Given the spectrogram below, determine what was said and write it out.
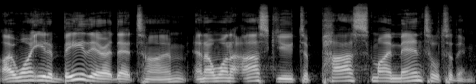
I want you to be there at that time, and I want to ask you to pass my mantle to them.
